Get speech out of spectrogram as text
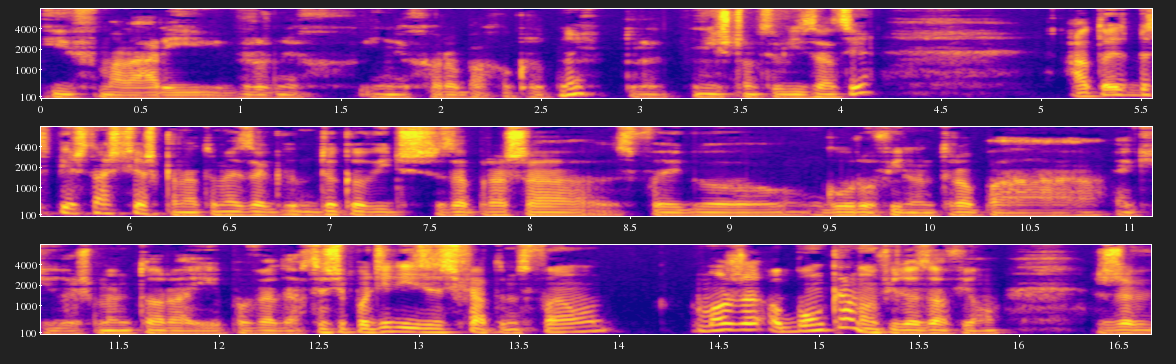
i w malarii, i w różnych innych chorobach okrutnych, które niszczą cywilizację. A to jest bezpieczna ścieżka. Natomiast jak Dżekowicz zaprasza swojego guru, filantropa, jakiegoś mentora i powiada, chce się podzielić ze światem swoją może obłąkaną filozofią, że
